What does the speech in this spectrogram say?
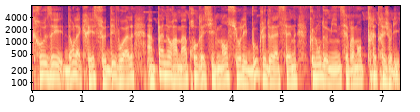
creusées dans la craie se dévoilent un panorama progressivement sur les boucles de la Seine que l'on domine. C'est vraiment très très joli.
